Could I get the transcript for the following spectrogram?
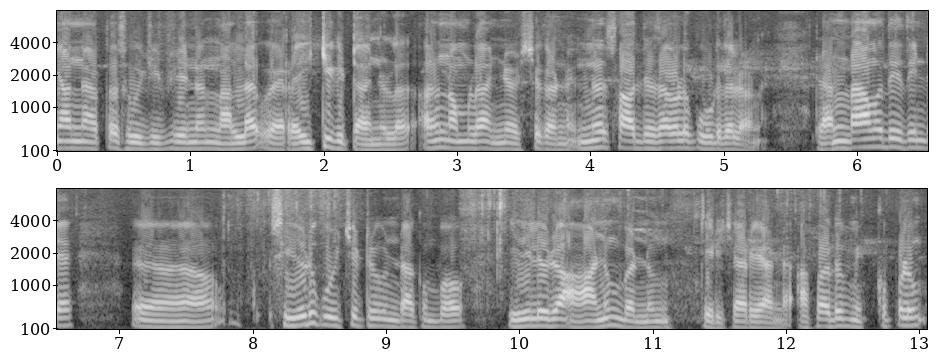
ഞാൻ നേരത്തെ സൂചിപ്പിച്ചതിന് നല്ല വെറൈറ്റി കിട്ടാനുള്ളത് അത് നമ്മൾ അന്വേഷിച്ച് കാണണം. ഇന്ന് സാധ്യതകൾ കൂടുതലാണ്. രണ്ടാമത് ഇതിന്റെ സീഡ് കുഴിച്ചിട്ട് ഉണ്ടാക്കുമ്പോൾ ഇതിലൊരു ആണും പെണ്ണും തിരിച്ചറിയാണ്ട്. അപ്പോൾ അത് മിക്കപ്പോഴും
